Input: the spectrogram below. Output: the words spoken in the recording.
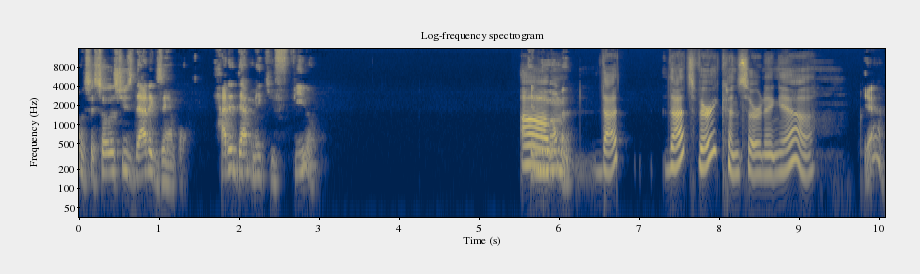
Okay, so let's use that example. How did that make you feel? in um, the moment? That that's very concerning. Yeah. Yeah,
